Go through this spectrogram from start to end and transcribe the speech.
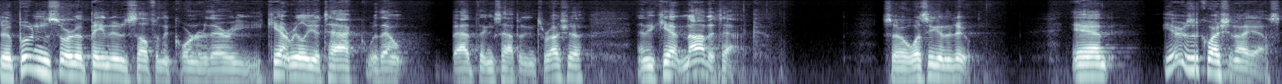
So Putin sort of painted himself in the corner there. He, he can't really attack without bad things happening to Russia, and he can't not attack. So what's he going to do? And here's a question I ask.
